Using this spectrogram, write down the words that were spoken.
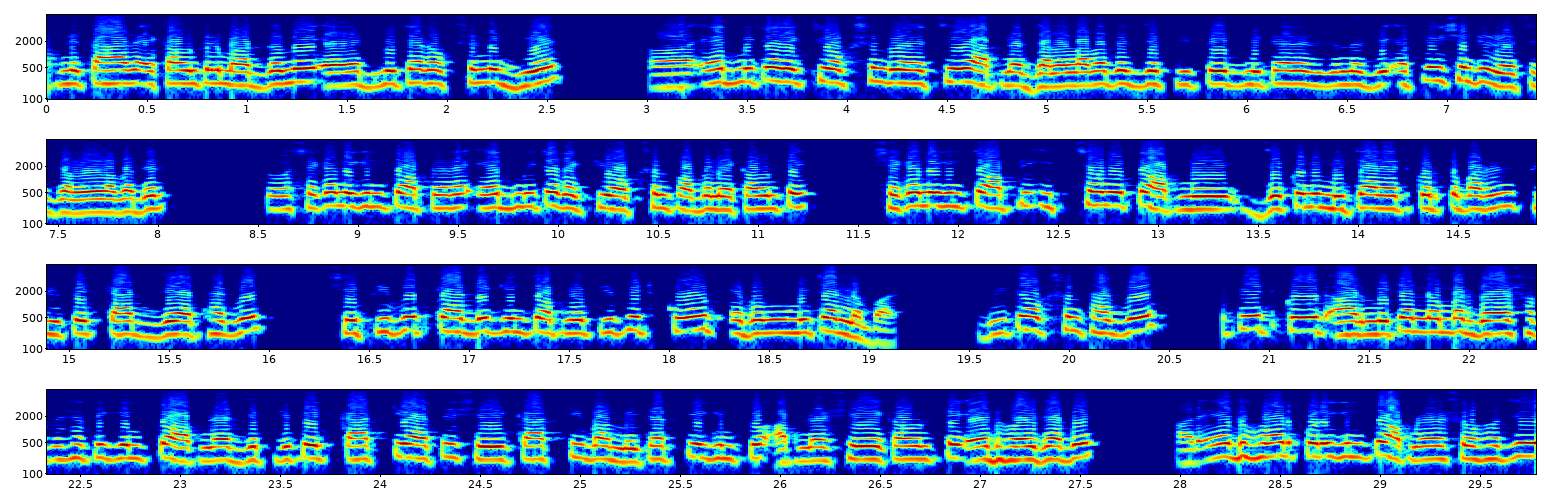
আপনি তার অ্যাকাউন্টের মাধ্যমে অ্যাড মিটার অপশনে গিয়ে অ্যাড মিটার একটি অপশন রয়েছে আপনার জালালাবাদের যে প্রিপেড মিটারের জন্য যে অ্যাপ্লিকেশনটি রয়েছে জালালাবাদের। তো সেখানে কিন্তু আপনারা অ্যাড মিটার একটি অপশন পাবেন অ্যাকাউন্টে সেখানে কিন্তু আপনি ইচ্ছা মতো আপনি যে কোনো মিটার অ্যাড করতে পারেন প্রিপেড কার্ড যে থাকবে, সেই প্রিপেড কার্ডে কিন্তু আপনার প্রিপেড কোড এবং মিটার নাম্বার দুইটা অপশন থাকবে। প্রিপেড কোড আর মিটার নাম্বার দেওয়ার সাথে সাথে কিন্তু আপনার যে প্রিপেড কার্ডটি আছে, সেই কার্ডটি বা মিটারটি কিন্তু আপনার সেই অ্যাকাউন্টে অ্যাড হয়ে যাবে। আর অ্যাড হওয়ার পরে কিন্তু আপনারা সহজেই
